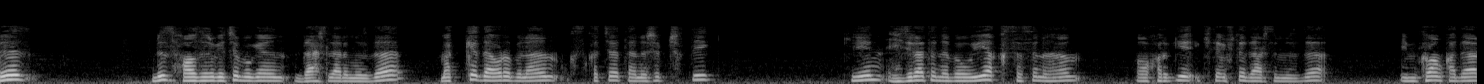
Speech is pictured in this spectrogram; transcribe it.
Biz biz hozirgacha bo'lgan darslarimizda makka davri bilan qisqacha tanishib chiqdik. Keyin hijrati nabaviya qissasini ham oxirgi ikkita uchta darsimizda imkon qadar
